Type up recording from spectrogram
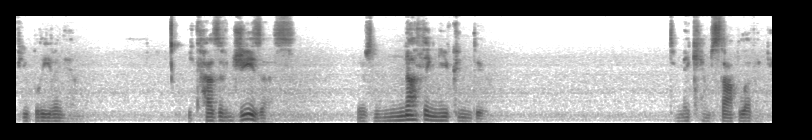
if you believe in him. Because of Jesus, there's nothing you can do to make him stop loving you.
